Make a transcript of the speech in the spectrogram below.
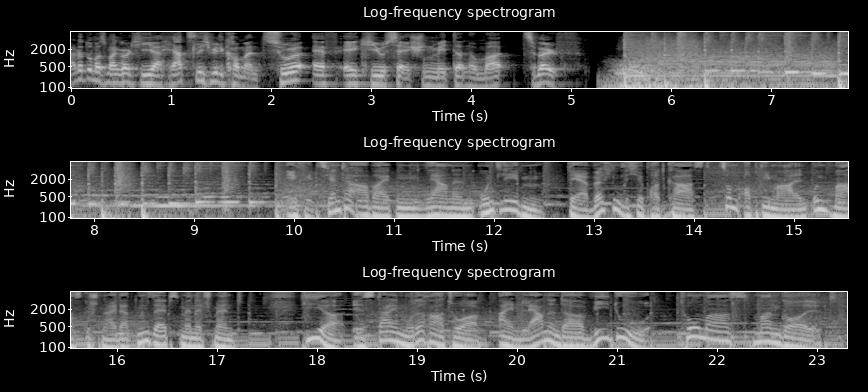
Hallo Thomas Mangold hier, herzlich willkommen zur FAQ-Session mit der Nummer 12. Effizienter arbeiten, lernen und leben. Der wöchentliche Podcast zum optimalen und maßgeschneiderten Selbstmanagement. Hier ist dein Moderator, ein Lernender wie du, Thomas Mangold.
